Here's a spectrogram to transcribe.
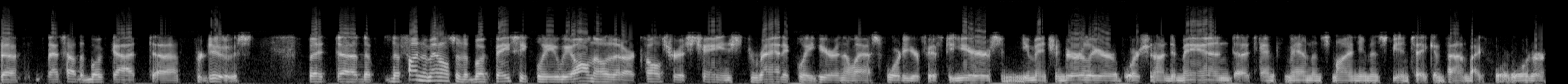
that's how the book got uh, produced. But uh, the the fundamentals of the book, basically, we all know that our culture has changed radically here in the last 40 or 50 years. And you mentioned earlier abortion on demand, uh, Ten Commandments monuments being taken down by court order.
